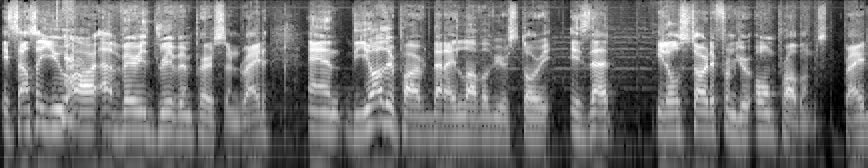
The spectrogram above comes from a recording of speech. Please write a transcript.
it sounds like you are a very driven person, right? And the other part that I love of your story is that it all started from your own problems, right?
